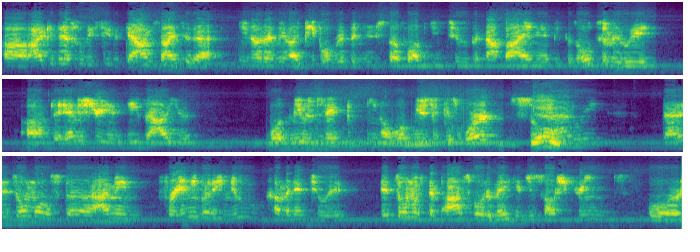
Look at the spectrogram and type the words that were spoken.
uh, I could definitely see the downside to that. You know what I mean? Like people ripping your stuff off YouTube and not buying it because ultimately um, the industry has devalued what music, you know, what music is worth so yeah. badly that it's almost, uh, I mean, for anybody new coming into it, it's almost impossible to make it just off streams or,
